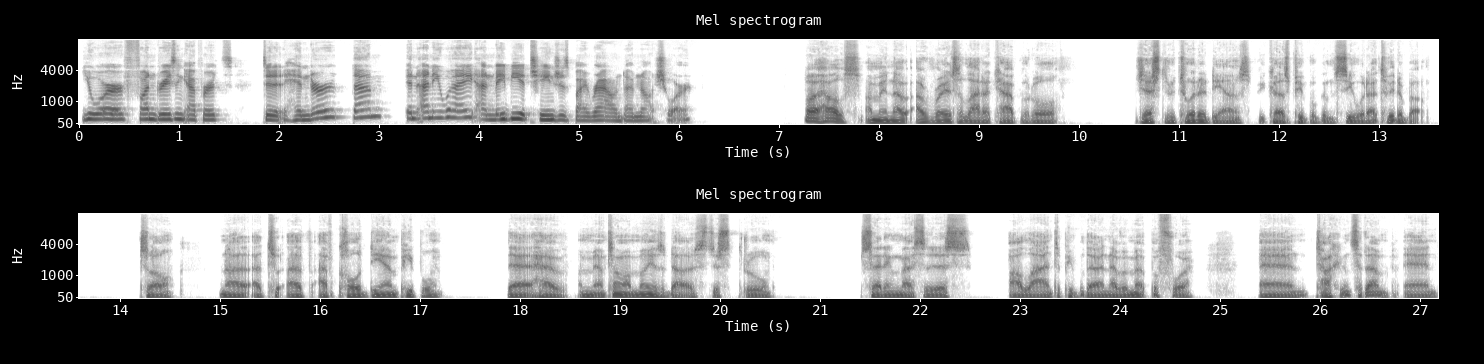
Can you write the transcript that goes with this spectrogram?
your fundraising efforts? Did it hinder them in any way? And maybe it changes by round. I'm not sure. Well, it helps. I mean, I've raised a lot of capital just through Twitter DMs because people can see what I tweet about. So, you know, I, have I've called DM people that have, I mean, I'm talking about millions of dollars just through sending messages online to people that I never met before and talking to them. And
